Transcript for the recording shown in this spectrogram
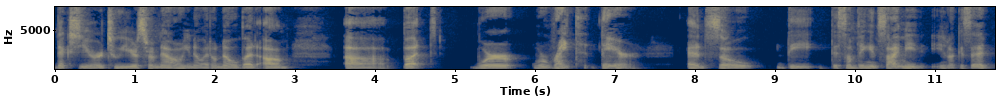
next year or two years from now, you know, I don't know, but um uh but we're we're right there. And so the there's something inside me, you know, like I said,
